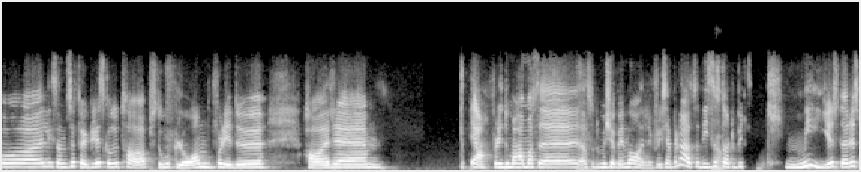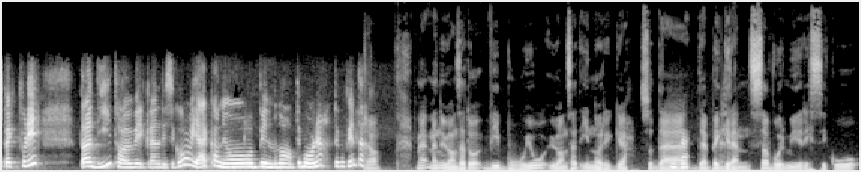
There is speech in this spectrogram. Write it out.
og liksom selvfølgelig skal du ta opp stort lån fordi du har uh, ja, fordi du må ha masse altså du må kjøpe inn varer, f.eks. Altså de som starter butikk. Mye større respekt for de. Da, de tar jo virkelig en risiko. og Jeg kan jo begynne med noe annet i morgen, ja. Det går fint, det. Ja. Men, men, uansett, vi bor jo uansett i Norge, så det, okay. det begrensa hvor mye risiko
